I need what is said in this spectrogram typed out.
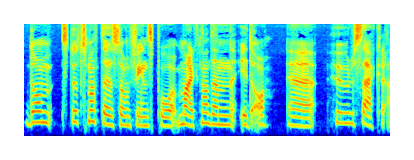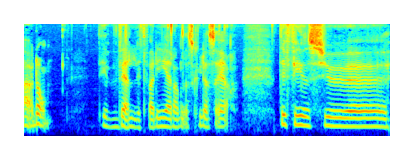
De studsmattor som finns på marknaden idag, eh, hur säkra är de? Det är väldigt varierande skulle jag säga. Det finns ju eh,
